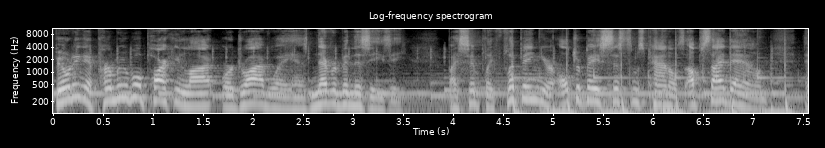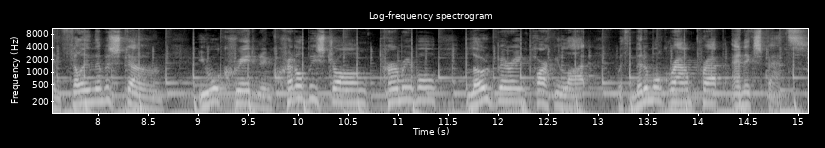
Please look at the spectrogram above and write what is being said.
Building a permeable parking lot or driveway has never been this easy. By simply flipping your Ultra Base Systems panels upside down and filling them with stone, you will create an incredibly strong, permeable, load-bearing parking lot with minimal ground prep and expense.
